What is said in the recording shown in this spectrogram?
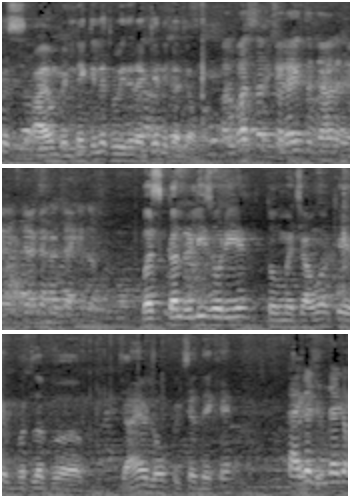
बस आया हूँ मिलने के लिए थोड़ी देर रह के निकल जाऊँगा। बस सर चला इंतज़ार है। क्या कहना चाहेंगे दर्शकों को? बस कल रिलीज़ हो रही है तो मैं चाहूँगा कि मतलब जाए लोग पिक्चर देखें। टाइगर ज़िंदा का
